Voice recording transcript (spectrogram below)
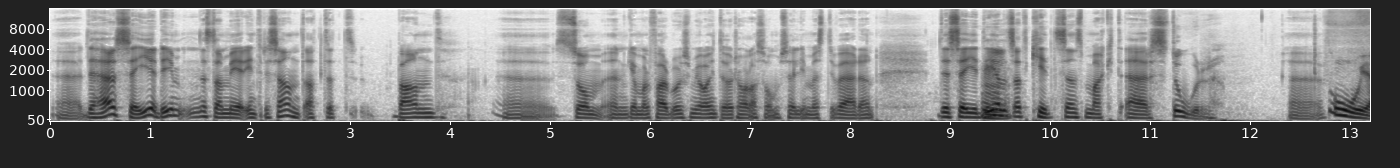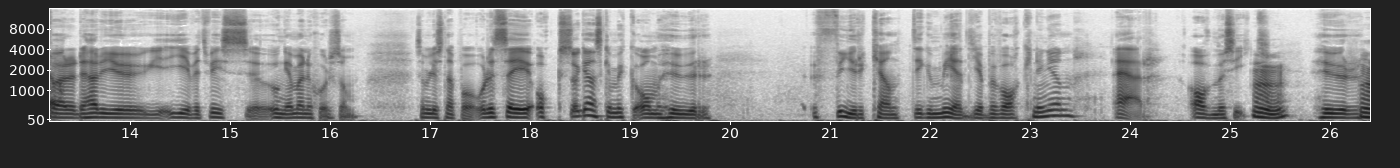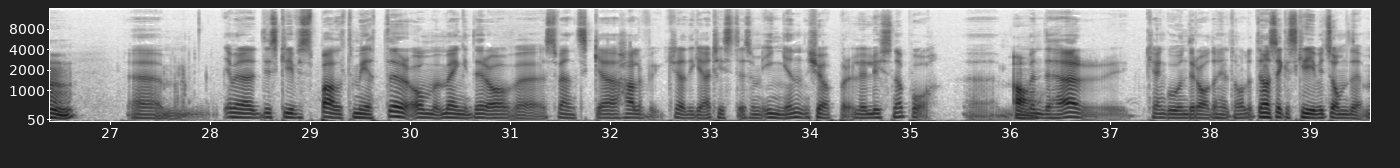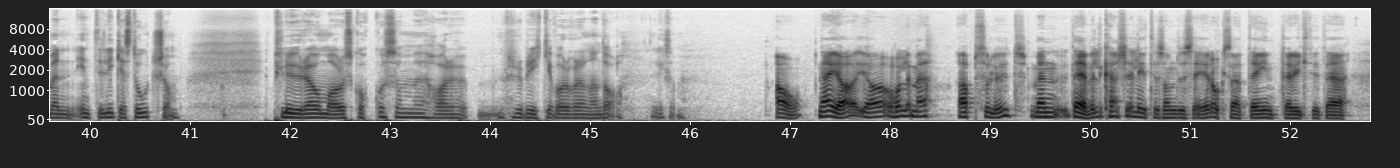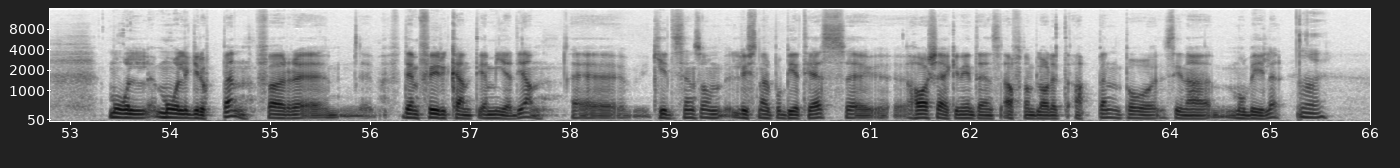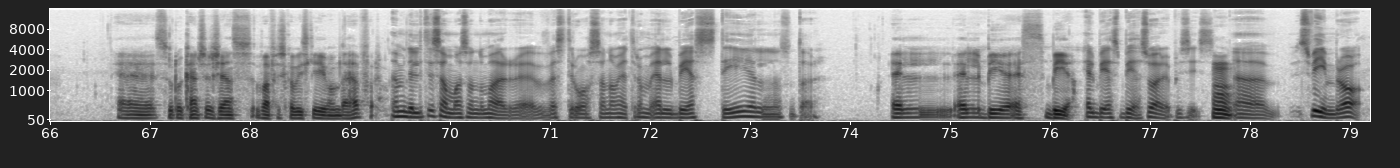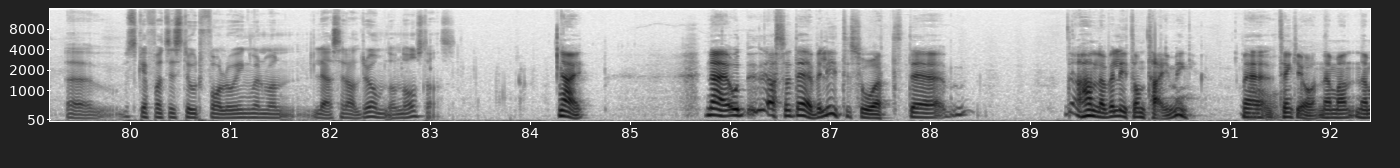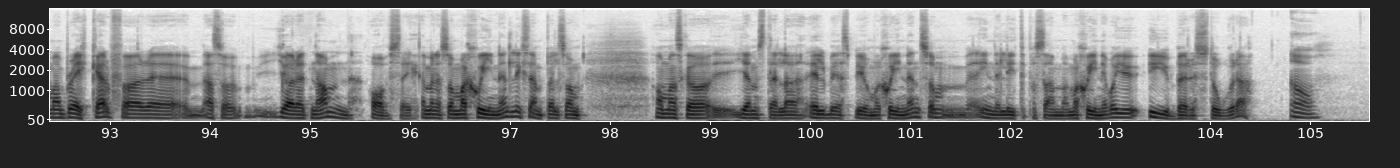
eh, Det här säger det är nästan mer intressant att ett band eh, Som en gammal farbror som jag inte hört talas om säljer mest i världen Det säger Mm. dels att kidsens makt är stor Oh ja. För det här är ju givetvis eh, unga människor som Som lyssnar på och det säger också ganska mycket om hur Fyrkantig mediebevakningen är Av musik Mm, Hur mm. ehm, Jag menar det skrivs spaltmeter om mängder av eh, svenska halvkreddiga artister som ingen köper eller lyssnar på Ehm, Ja. Men det här kan gå under radarn helt och hållet Det har säkert skrivits om det men inte lika stort som Plura och Mauro Scocco som har rubriker var och varannan dag liksom. Ja, nej jag, jag håller med. Absolut. Men det är väl kanske lite som du säger också att det inte riktigt är mål, målgruppen för eh, den fyrkantiga median. Eh, kidsen som lyssnar på BTS eh, har säkert inte ens Aftonbladet appen på sina mobiler. Nej så då kanske det känns varför ska vi skriva om det här för? Nej, men det är lite samma som de här eh, västeråsarna, vad heter de? LBSD eller något sånt där L, LBSB. LBSB, så är det precis Mm. eh, Svinbra eh, Skaffat sig stort following men man läser aldrig om dem någonstans Nej. Nej, och alltså det är väl lite så att det, det handlar väl lite om timing. Men, Ja. Tänker jag. När man, när man breakar för eh, alltså göra ett namn av sig. Jag menar som maskinen till exempel som Om man ska jämställa LBSB och maskinen som är inne lite på samma. Maskiner var ju überstora. Ja,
